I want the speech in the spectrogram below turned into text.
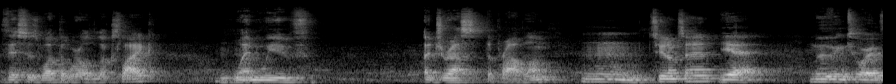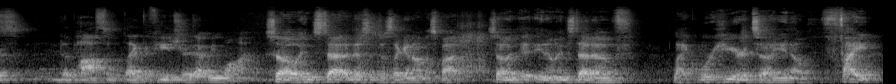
this is what the world looks like mm-hmm. when we've addressed the problem. Mm. See what I'm saying? Yeah, moving towards the possible, like the future that we want. So instead, this is just like an on the spot. So you know, instead of like we're here to you know fight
